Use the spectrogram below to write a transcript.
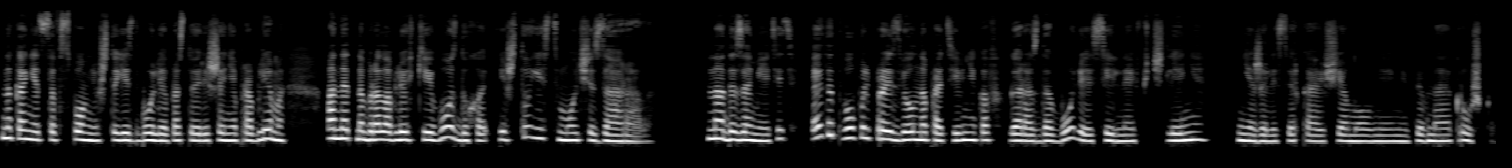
Наконец-то вспомнив, что есть более простое решение проблемы, Аннет набрала в легкие воздуха и, что есть мочи, заорала. Надо заметить, этот вопль произвел на противников гораздо более сильное впечатление, нежели сверкающая молниями пивная кружка.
